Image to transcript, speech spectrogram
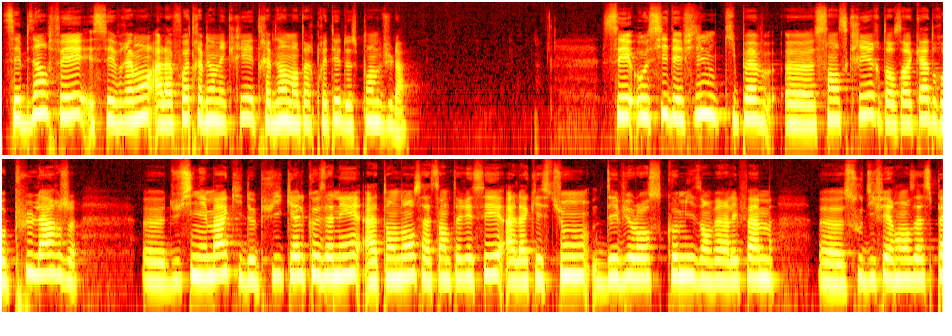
c'est bien fait, c'est vraiment à la fois très bien écrit et très bien interprété de ce point de vue-là. C'est aussi des films qui peuvent euh, s'inscrire dans un cadre plus large euh, du cinéma qui, depuis quelques années, a tendance à s'intéresser à la question des violences commises envers les femmes euh, sous différents aspects.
